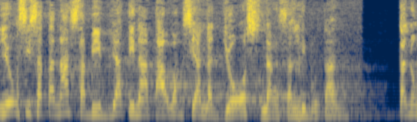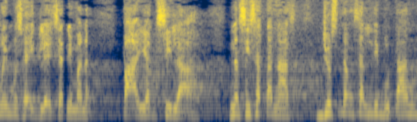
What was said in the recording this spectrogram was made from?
yung si Satanas sa Biblia, tinatawag siya na Diyos ng sanlibutan. Tanungin mo sa iglesia ni Mana, payag sila na si Satanas, Diyos ng sanlibutan.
